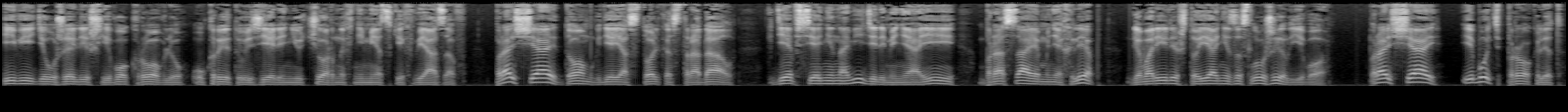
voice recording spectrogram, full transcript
и видя уже лишь его кровлю, укрытую зеленью черных немецких вязов. «Прощай, дом, где я столько страдал, где все ненавидели меня и, бросая мне хлеб, говорили, что я не заслужил его. Прощай и будь проклят».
